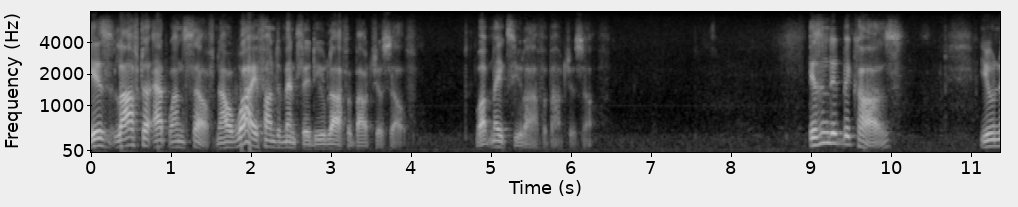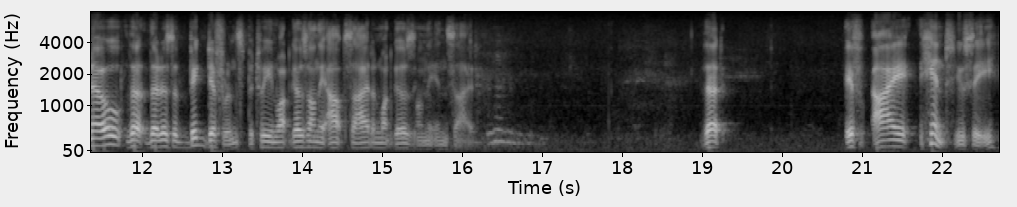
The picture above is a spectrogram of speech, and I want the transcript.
is laughter at oneself. Now, why fundamentally do you laugh about yourself? What makes you laugh about yourself? Isn't it because you know that there is a big difference between what goes on the outside and what goes on the inside? that if I hint, you see,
